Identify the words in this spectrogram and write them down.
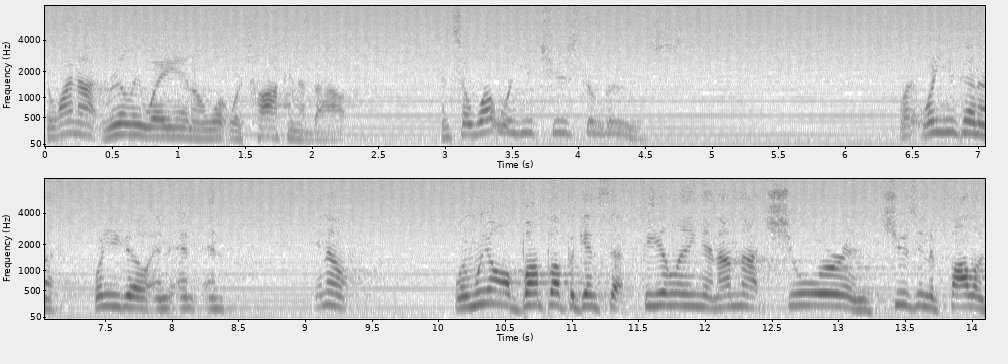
So why not really weigh in on what we're talking about? And so what will you choose to lose? What, what are you gonna, what are you go, and, and, and, you know, when we all bump up against that feeling and I'm not sure and choosing to follow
